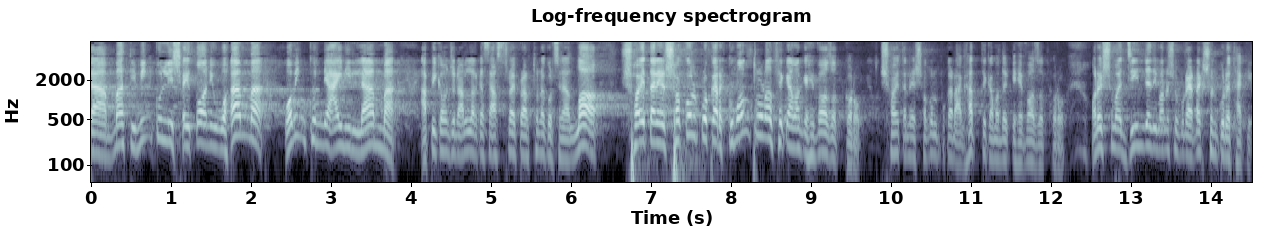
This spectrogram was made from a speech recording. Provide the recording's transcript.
তাম্মাতি মিন কুল্লি শাইতানিন ওয়া হাম্মা ওয়া মিন লাম্মা। আপনি কেমন যেন আল্লাহর কাছে আশ্রয় প্রার্থনা করছেন, আল্লাহ, শয়তানের সকল প্রকার কুমন্ত্রণা থেকে আমাকে হেফাজত করো। শয়তানের সকল প্রকার আঘাত থেকে আমাদেরকে হেফাজত করো। অনেক সময় জিন জাতি মানুষের উপর অ্যাট্রাকশন করে থাকে।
